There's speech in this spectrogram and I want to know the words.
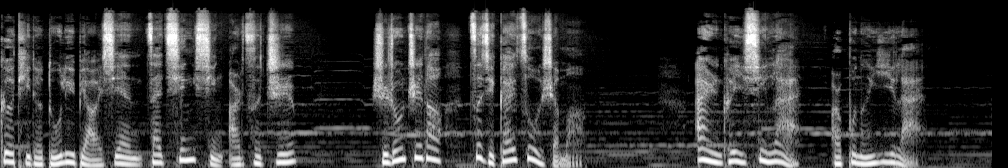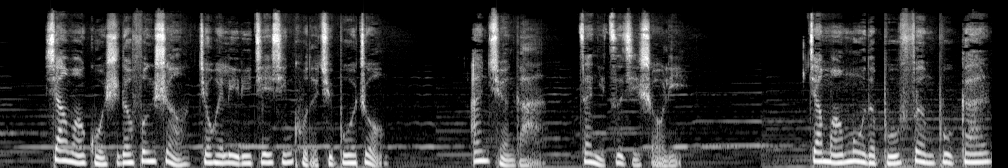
个体的独立表现在清醒而自知。始终知道自己该做什么。爱人可以信赖，而不能依赖。向往果实的丰盛，就会粒粒皆辛苦的去播种。安全感在你自己手里。将盲目的不忿不甘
